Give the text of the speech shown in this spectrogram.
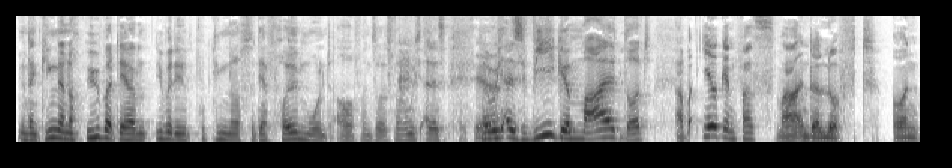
Und dann ging da noch über der, über den ging noch so der Vollmond auf und so. Das war wirklich alles, das war Ja. wirklich alles wie gemalt dort. Aber irgendwas war in der Luft und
